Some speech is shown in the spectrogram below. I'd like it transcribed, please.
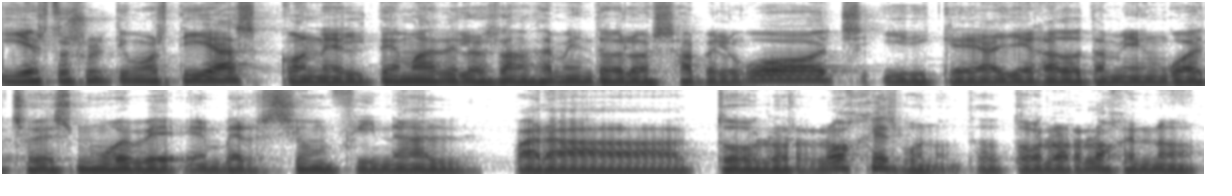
Y estos últimos días, con el tema de los lanzamientos de los Apple Watch y que ha llegado también WatchOS 9 en versión final para todos los relojes, bueno, todos los relojes no,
